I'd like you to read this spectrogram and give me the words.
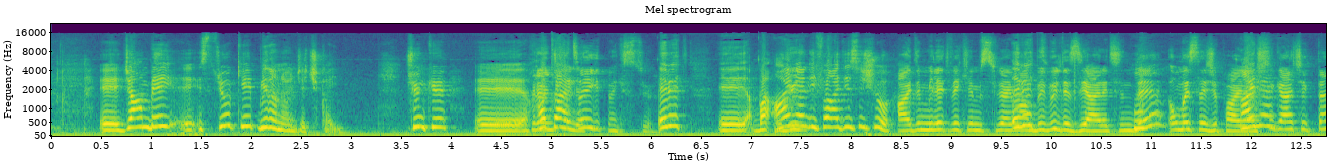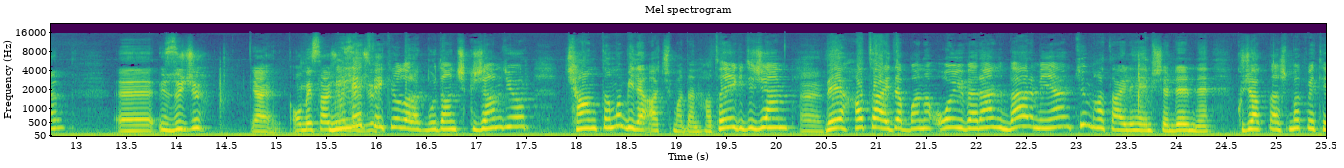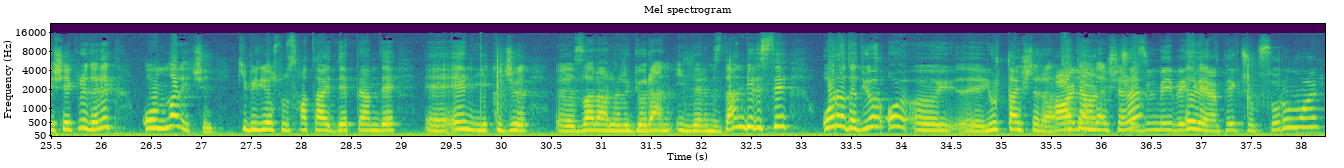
E, Can Bey e, istiyor ki bir an önce çıkayım. Çünkü e, Bir önce Hataylı. Hatay'a gitmek istiyor. Evet. e, ba- aynen ifadesi şu. Aydın Milletvekilimiz Süleyman Evet. Bülbül de ziyaretinde o mesajı paylaştı. Aynen. Gerçekten e, üzücü. Yani o mesaj üzücü. Milletvekili olarak buradan çıkacağım diyor. Çantamı bile açmadan Hatay'a gideceğim Evet. ve Hatay'da bana oy veren vermeyen tüm Hataylı hemşerilerimle kucaklaşmak ve teşekkür ederek onlar için ki biliyorsunuz Hatay depremde e, en yıkıcı e, zararları gören illerimizden birisi. Orada diyor o e, e, yurttaşlara, Hala vatandaşlara çözülmeyi bekleyen Evet. pek çok sorun var.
